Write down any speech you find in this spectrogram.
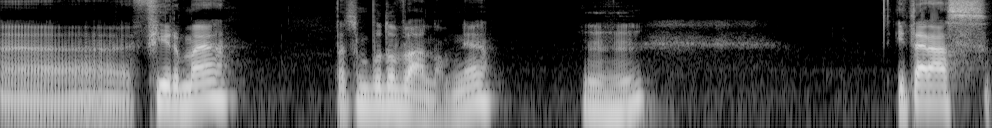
e, firmę, powiedzmy budowlaną, nie? Mhm. I teraz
